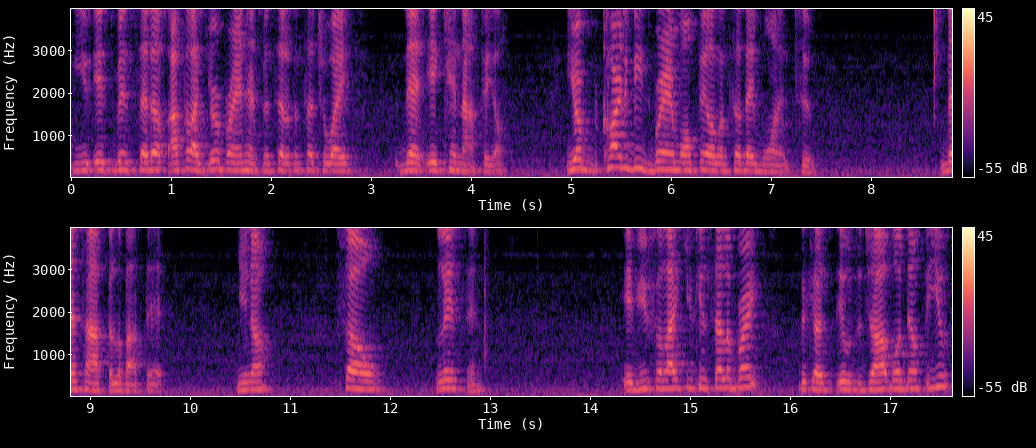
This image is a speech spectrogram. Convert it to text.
you it's been set up. I feel like your brand has been set up in such a way that it cannot fail. Your Cardi B's brand won't fail until they want it to. That's how I feel about that. You know? So, listen. If you feel like you can celebrate because it was a job well done for you,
